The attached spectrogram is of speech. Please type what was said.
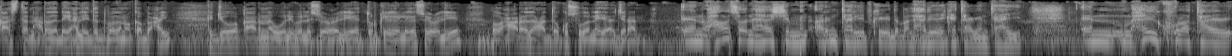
khaasatan xarada dhagaxley dad badan oo ka baxay. Jooga qaarna weliba la soo celiyey turkiga laga soo celiyey oo xarada hadda ku sugan ayaa jiraan. Waxaan la socnaa haashim in arrinta hariibka iyo xerya ay ka taagan tahay. Maxay kula tahay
